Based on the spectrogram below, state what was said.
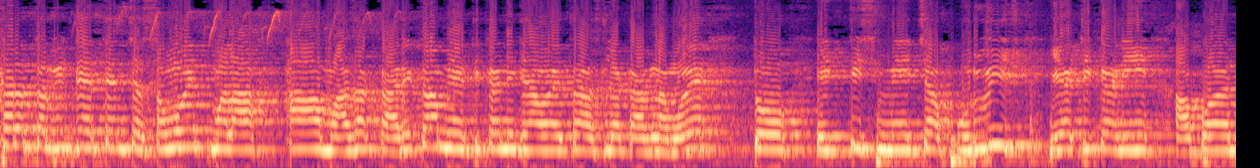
खरं तर विद्यार्थ्यांच्या समवेत मला हा माझा कार्यक्रम या ठिकाणी घ्यावायचा असल्या कारणामुळे तो एकतीस मेच्या पूर्वीच या ठिकाणी आपण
